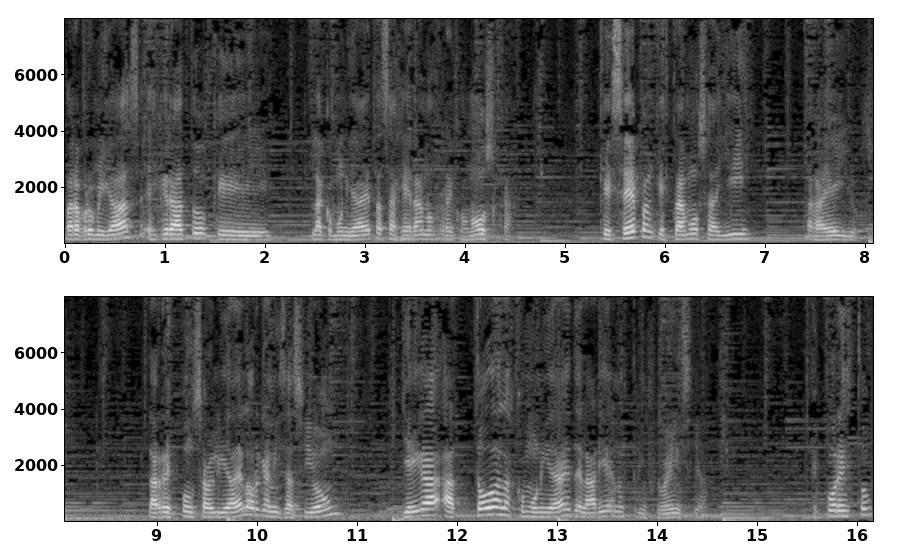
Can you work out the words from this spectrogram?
Para Promigas es grato que la comunidad de Tasajera nos reconozca, que sepan que estamos allí para ellos. La responsabilidad de la organización llega a todas las comunidades del área de nuestra influencia. Es por esto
